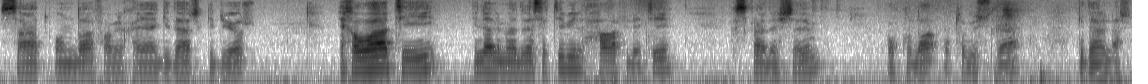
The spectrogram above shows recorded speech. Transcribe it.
saat 10'da fabrikaya gider gidiyor Ehevati ilel medreseti bil hafileti kız kardeşlerim okula otobüsle giderler.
